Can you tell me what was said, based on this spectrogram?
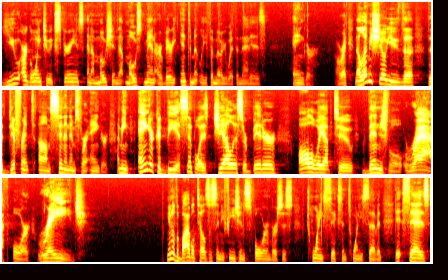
you are going to experience an emotion that most men are very intimately familiar with, and that is anger. All right. Now, let me show you the, the different um, synonyms for anger. I mean, anger could be as simple as jealous or bitter, all the way up to vengeful, wrath, or rage. You know, the Bible tells us in Ephesians 4 and verses 26 and 27, it says,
